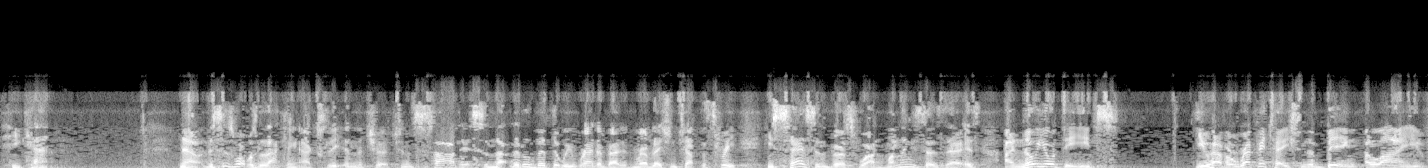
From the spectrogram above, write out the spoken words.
He can. Now, this is what was lacking, actually, in the church in Sardis, and that little bit that we read about it in Revelation chapter 3. He says in verse 1, one thing he says there is, I know your deeds. You have a reputation of being alive.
